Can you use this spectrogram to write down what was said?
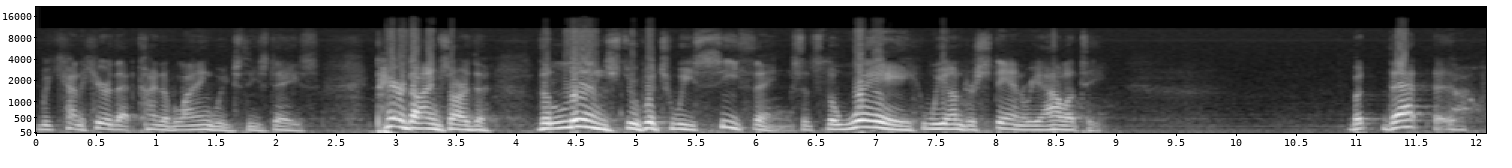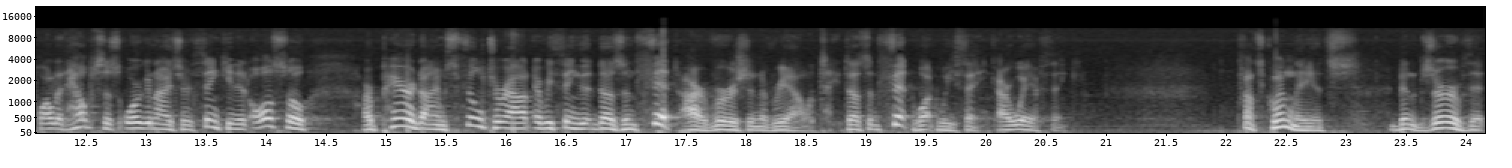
We kind of hear that kind of language these days. Paradigms are the the lens through which we see things, it's the way we understand reality. But that, uh, while it helps us organize our thinking, it also, our paradigms filter out everything that doesn't fit our version of reality, doesn't fit what we think, our way of thinking. Consequently, it's been observed that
